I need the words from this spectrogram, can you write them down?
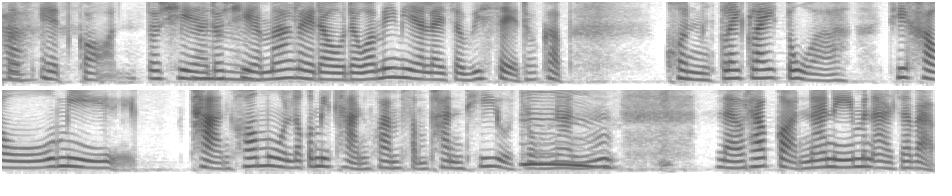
ค่ะ first aid ก่อนเราเชียร์อืมเราเชียร์มากเลยเราเดาว่าไม่มีอะไรจะวิเศษเท่ากับคนใกล้ ๆตัวที่เขามี ฐานข้อมูลแล้วก็มีฐานความสัมพันธ์ที่อยู่ตรงนั้น แล้วถ้าก่อนหน้านี้มันอาจจะแบบ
